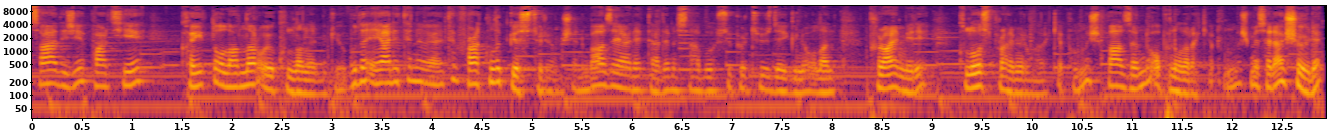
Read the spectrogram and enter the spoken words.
sadece partiye kayıtlı olanlar oy kullanabiliyor. Bu da eyaletten eyalete farklılık gösteriyormuş. Yani bazı eyaletlerde mesela bu Super Tuesday günü olan primary close primary olarak yapılmış. Bazılarında open olarak yapılmış. Mesela şöyle.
